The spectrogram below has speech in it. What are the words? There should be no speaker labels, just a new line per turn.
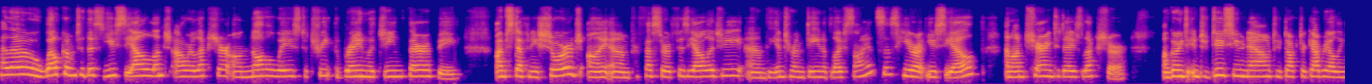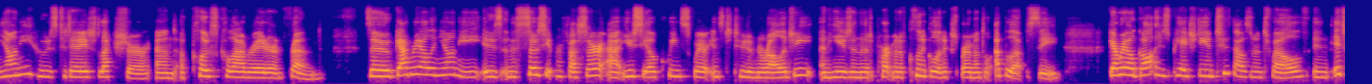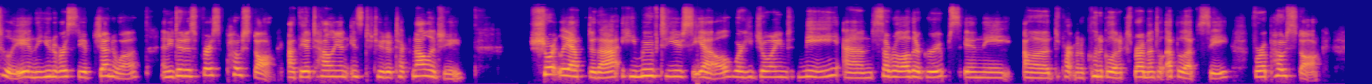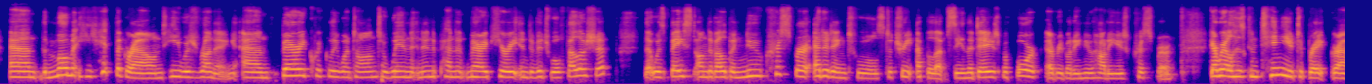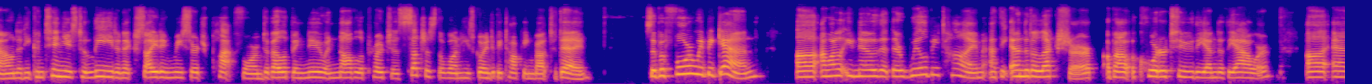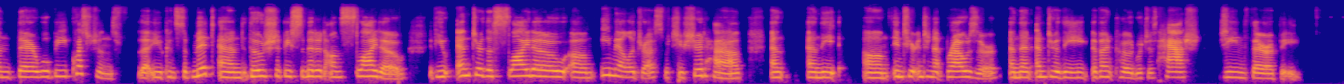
Hello, welcome to this UCL lunch hour lecture on novel ways to treat the brain with gene therapy. I'm Stephanie Shorge. I am professor of physiology and the interim dean of life sciences here at UCL, and I'm chairing today's lecture. I'm going to introduce you now to Dr. Gabriele Lignani, who's today's lecturer and a close collaborator and friend. So Gabriele Lignani is an associate professor at UCL Queen Square Institute of Neurology, and he is in the Department of Clinical and Experimental Epilepsy. Gabriele got his PhD in 2012 in Italy in the University of Genoa, and he did his first postdoc at the Italian Institute of Technology. Shortly after that, he moved to UCL, where he joined me and several other groups in the uh, Department of Clinical and Experimental Epilepsy for a postdoc. And the moment he hit the ground, he was running and very quickly went on to win an independent Marie Curie individual fellowship that was based on developing new CRISPR editing tools to treat epilepsy in the days before everybody knew how to use CRISPR. Gabriele has continued to break ground and he continues to lead an exciting research platform developing new and novel approaches, such as the one he's going to be talking about today. So before we begin, uh, I want to let you know that there will be time at the end of the lecture, about a quarter to the end of the hour, uh, and there will be questions that you can submit, and those should be submitted on Slido. If you enter the Slido um, email address, which you should have, and and the um, into your internet browser, and then enter the event code, which is hash gene therapy.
